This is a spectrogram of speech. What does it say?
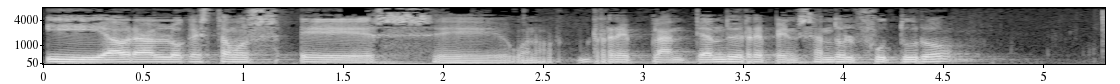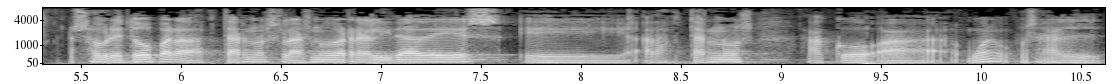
y ahora lo que estamos es, eh, bueno, replanteando y repensando el futuro sobre todo para adaptarnos a las nuevas realidades, eh, adaptarnos a, a, bueno, pues al,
